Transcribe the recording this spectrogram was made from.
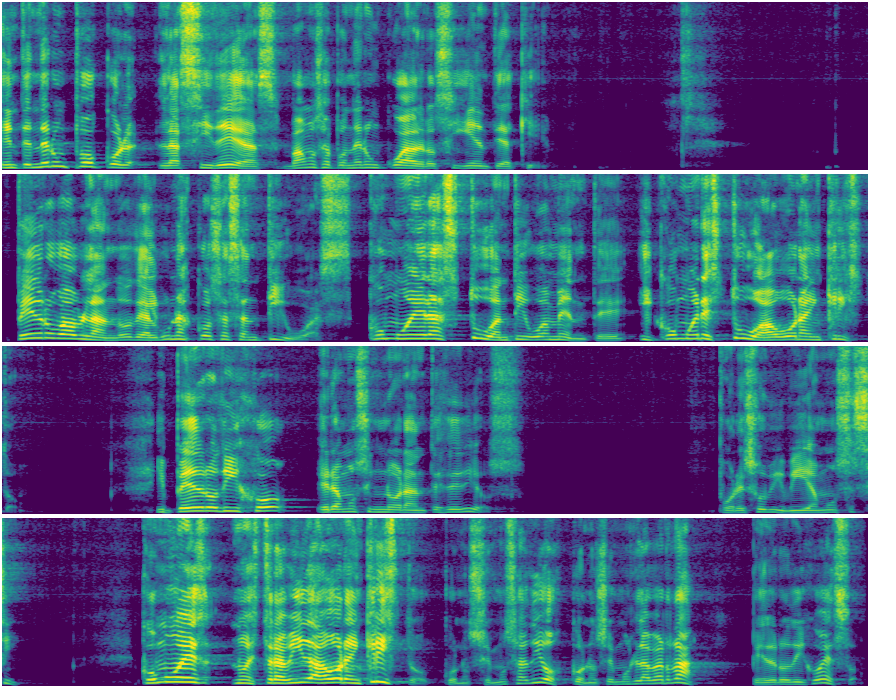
entender un poco las ideas, vamos a poner un cuadro siguiente aquí. Pedro va hablando de algunas cosas antiguas. ¿Cómo eras tú antiguamente y cómo eres tú ahora en Cristo? Y Pedro dijo, éramos ignorantes de Dios. Por eso vivíamos así. ¿Cómo es nuestra vida ahora en Cristo? Conocemos a Dios, conocemos la verdad. Pedro dijo eso.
